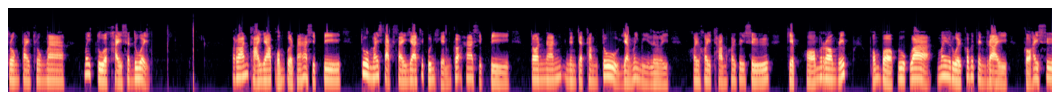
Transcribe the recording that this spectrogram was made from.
ตรงไปตรงมา ไม่กลัวใครซะด้วย ร้านขายยาผมเปิดมาห้าสิบปี ตู้ไม้สักใส่ยาที่คุณเห็นก็ห้าสิบปี ตอนนั้นเงินจะทำตู้ยังไม่มีเลย ค่อยๆทำค่อยๆซื้อ เก็บหอมรอมริบ ผมบอกลูกว่าไม่รวยก็ไม่เป็นไร ขอให้ซื่อ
